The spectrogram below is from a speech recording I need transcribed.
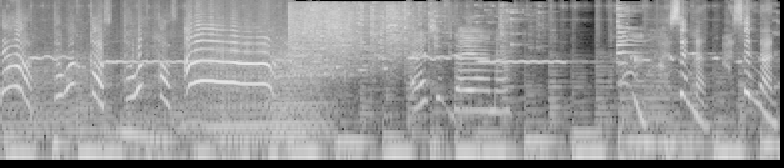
لا توقف توقف آه آسف ديانا حسنا حسنا؟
